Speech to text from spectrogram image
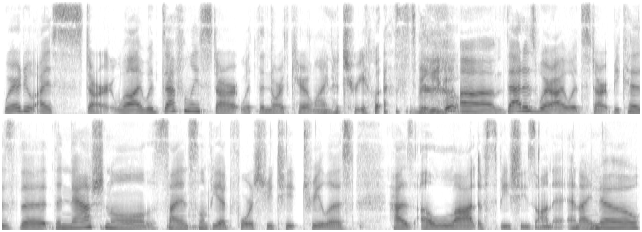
Where do I start? Well, I would definitely start with the North Carolina tree list. There you go. Um, that is where I would start because the the National Science Olympiad Forestry t- Tree List has a lot of species on it, and I mm. know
